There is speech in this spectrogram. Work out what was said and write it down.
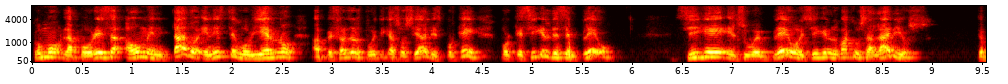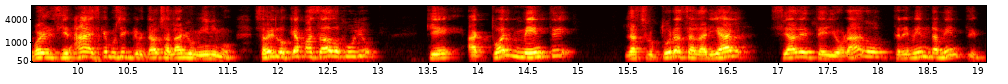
cómo la pobreza ha aumentado en este gobierno a pesar de las políticas sociales. ¿Por qué? Porque sigue el desempleo, sigue el subempleo y siguen los bajos salarios. Te pueden decir, ah, es que hemos incrementado el salario mínimo. ¿Sabes lo que ha pasado, Julio? Que actualmente la estructura salarial se ha deteriorado tremendamente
